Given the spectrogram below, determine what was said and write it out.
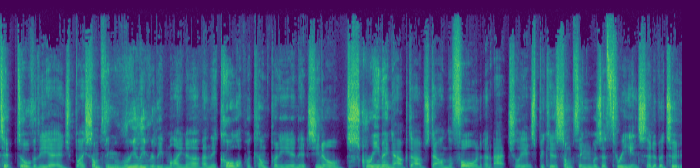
tipped over the edge by something really, really minor, and they call up a company and it's, you know, screaming abdabs down the phone, and actually it's because something was a three instead of a two.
